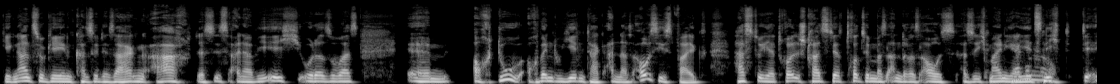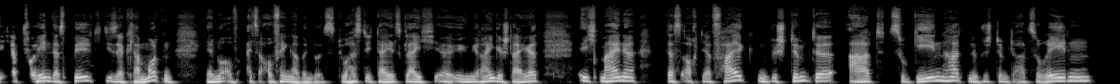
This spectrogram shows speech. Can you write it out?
gegen anzugehen, kannst du dir sagen, ach, das ist einer wie ich oder sowas. Ähm, auch du, auch wenn du jeden Tag anders aussiehst, Falk, hast du ja strahlst du ja trotzdem was anderes aus. Also ich meine ja, ja jetzt genau. nicht, ich habe vorhin das Bild dieser Klamotten ja nur auf, als Aufhänger benutzt. Du hast dich da jetzt gleich äh, irgendwie reingesteigert. Ich meine, dass auch der Falk eine bestimmte Art zu gehen hat, eine bestimmte Art zu reden,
